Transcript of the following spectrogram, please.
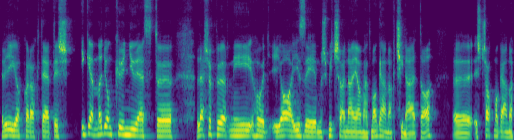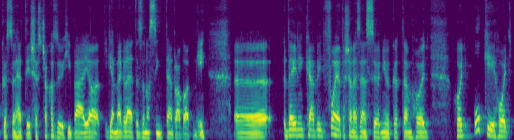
végig a karaktert, és igen, nagyon könnyű ezt lesöpörni, hogy ja, izé, most mit sajnáljam, hát magának csinálta, és csak magának köszönhet, és ez csak az ő hibája, igen, meg lehet ezen a szinten ragadni. De én inkább így folyamatosan ezen szörnyűködtem, hogy, hogy oké, okay, hogy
